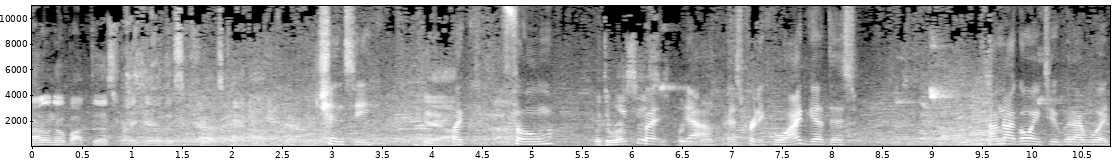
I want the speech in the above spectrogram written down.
I don't know about this right here. This feels kind of Chintzy, yeah. like foam. but the rest of But this is pretty yeah, good. it's pretty cool. I'd get this. I'm not going to, but I would.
